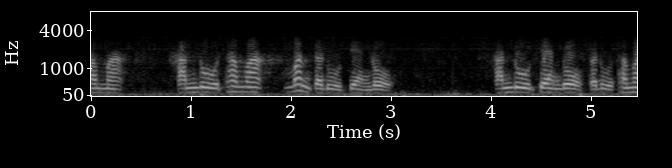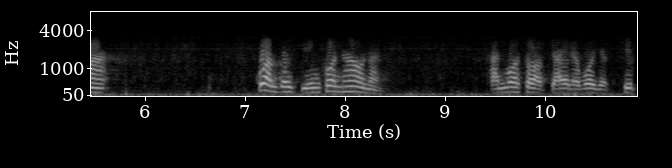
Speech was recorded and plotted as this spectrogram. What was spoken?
ธรรมะขันดูธรรมะ มันกระดูแจงโลกขันดูแจงโลกกระดูธรรมะความเป็นจริงคนเท่านั้นขันว่าสอบใจแต่ว่าอยากคิด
